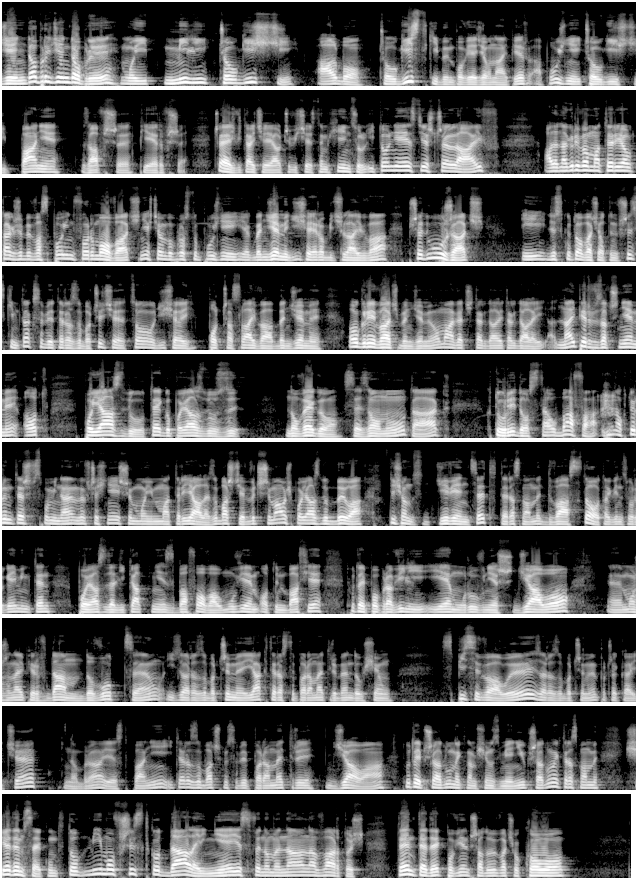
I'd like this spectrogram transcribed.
Dzień dobry, dzień dobry, moi mili czołgiści, albo czołgistki bym powiedział najpierw, a później czołgiści. Panie zawsze pierwsze. Cześć, witajcie, ja oczywiście jestem Hincul i to nie jest jeszcze live, ale nagrywam materiał tak, żeby was poinformować. Nie chciałbym po prostu później, jak będziemy dzisiaj robić live'a, przedłużać i dyskutować o tym wszystkim. Tak sobie teraz zobaczycie, co dzisiaj podczas live'a będziemy ogrywać, będziemy omawiać i tak dalej, i tak. Najpierw zaczniemy od pojazdu, tego pojazdu z nowego sezonu, tak, który dostał buffa, o którym też wspominałem we wcześniejszym moim materiale. Zobaczcie, wytrzymałość pojazdu była 1900, teraz mamy 200, tak więc Wargaming ten pojazd delikatnie zbuffował. Mówiłem o tym buffie, tutaj poprawili jemu również działo. E, Może najpierw dam dowódcę i zaraz zobaczymy jak teraz te parametry będą się spisywały. Zaraz zobaczymy, poczekajcie. Dobra, jest pani. I teraz zobaczmy sobie parametry działa. Tutaj przeładunek nam się zmienił. Przeładunek teraz mamy 7 sekund. To mimo wszystko dalej nie jest fenomenalna wartość. Ten TEDek powinien przeładowywać około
